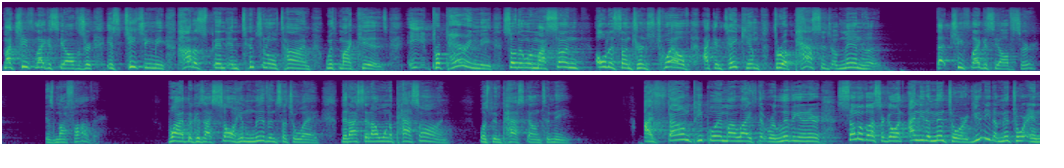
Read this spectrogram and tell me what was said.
My chief legacy officer is teaching me how to spend intentional time with my kids, preparing me so that when my son, oldest son, turns 12, I can take him through a passage of manhood. That chief legacy officer is my father. Why? Because I saw him live in such a way that I said, I want to pass on what's been passed down to me. I found people in my life that were living in an area. Some of us are going, I need a mentor. You need a mentor in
